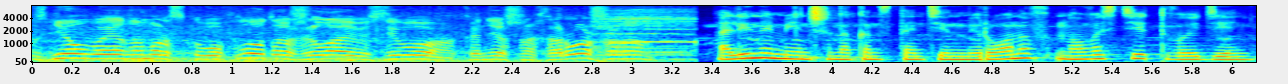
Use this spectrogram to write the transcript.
С Днем военно-морского флота желаю всего, конечно, хорошего. Алина Меньшина, Константин Миронов. Новости «Твой день».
